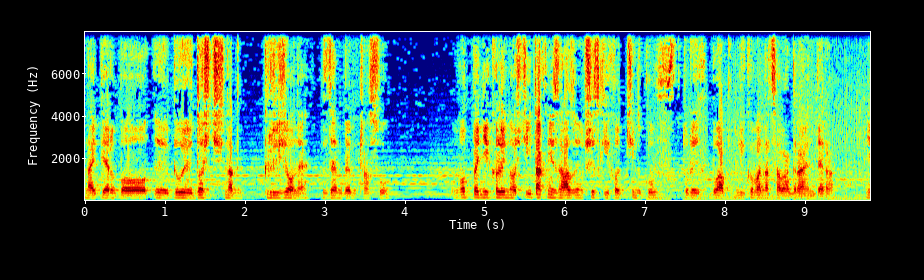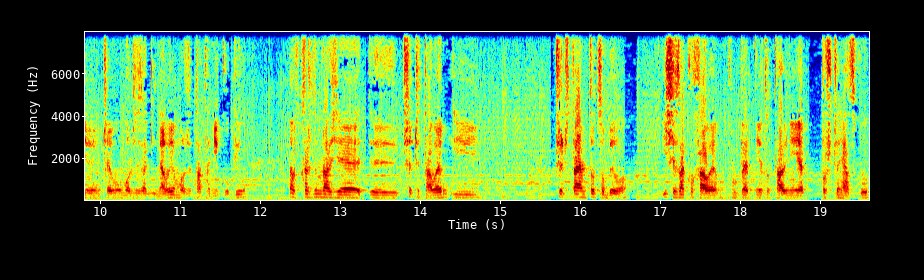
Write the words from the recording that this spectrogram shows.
najpierw, bo y, były dość nadgryzione zębem czasu w odpowiedniej kolejności. I tak nie znalazłem wszystkich odcinków, w których była publikowana cała gra Endera. Nie wiem czemu, może zaginęły, może tata nie kupił. No w każdym razie y, przeczytałem i przeczytałem to, co było. I się zakochałem kompletnie, totalnie, jak po szczeniacku.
